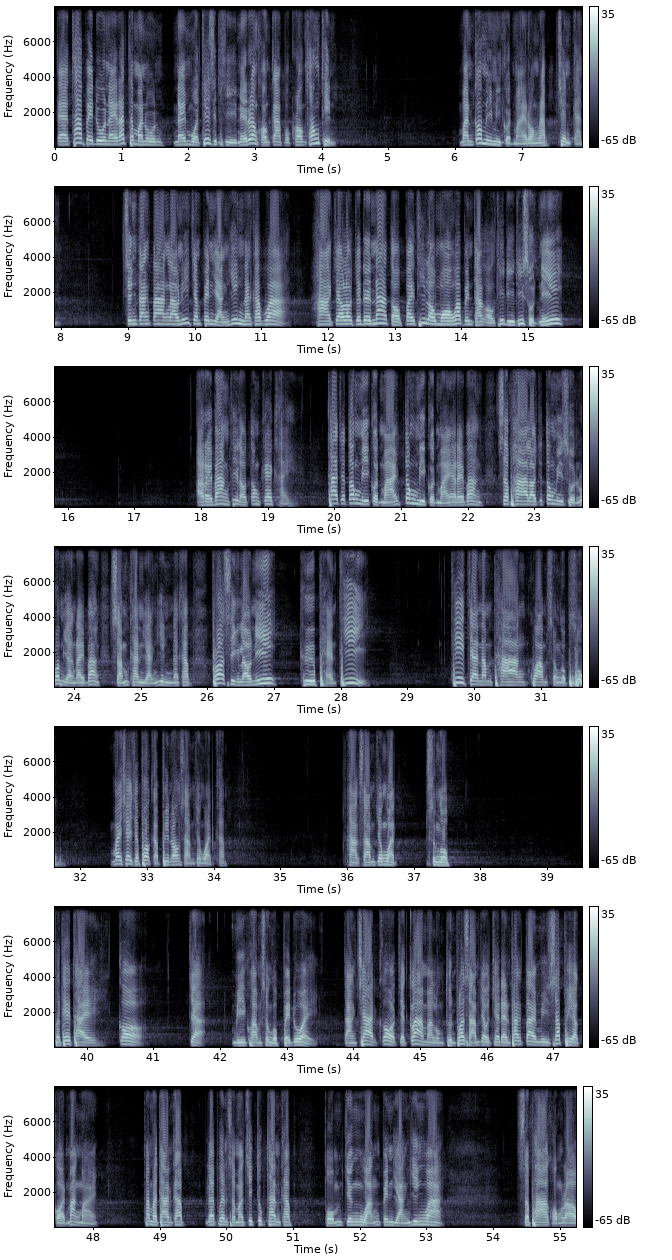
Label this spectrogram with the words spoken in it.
แต่ถ้าไปดูในรัฐธรรมนูญในหมวดที่ 14 ในเรื่องของการปกครองท้องถิ่น มันก็ไม่มีกฎหมายรองรับ เช่นกัน สิ่งต่างๆ เหล่านี้จำเป็นอย่างยิ่งนะครับว่าหากจะเราจะเดินหน้าต่อไปที่เรามองว่าเป็นทางออกที่ดีที่สุดนี้ อะไรบ้างที่เราต้องแก้ไข ถ้าจะต้องมีกฎหมายต้องมีกฎหมายอะไรบ้าง สภาเราจะต้องมีส่วนร่วมอย่างไรบ้างสำคัญอย่างยิ่งนะครับ เพราะสิ่งเหล่านี้คือแผนที่ที่จะนำทางความสงบสุข ไม่ใช่เฉพาะกับพี่น้องสามจังหวัดครับ หากสามจังหวัดสงบ ประเทศไทยก็จะมีความสงบไปด้วย ต่างชาติก็จะกล้ามาลงทุนเพราะสามจังหวัดชายแดนภาคใต้มีทรัพยากรมากมายท่านประธานครับ และเพื่อนสมาชิกทุกท่านครับ ผมจึงหวังเป็นอย่างยิ่งว่าสภาของเรา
